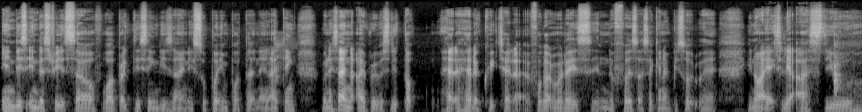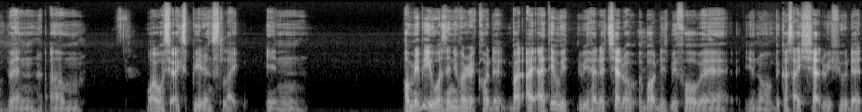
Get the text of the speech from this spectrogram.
in this industry itself while practicing design is super important and i think vanessa and i previously talked had had a quick chat i forgot whether it's in the first or second episode where you know i actually asked you when um what was your experience like in or maybe it wasn't even recorded but i, I think we, we had a chat of, about this before where you know because i shared with you that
